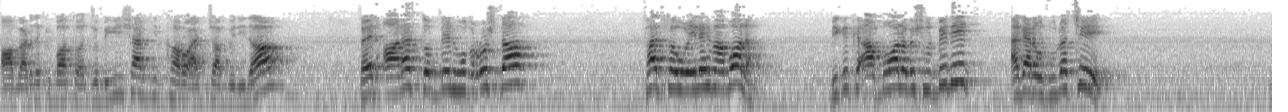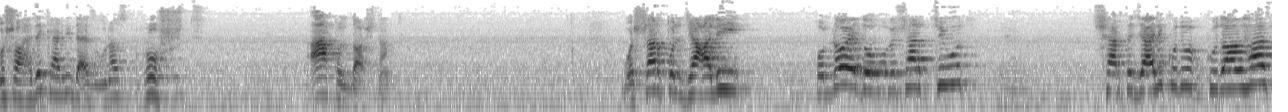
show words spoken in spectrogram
آورده که با توجه به شرط این کار رو انجام بدید فان آنستم منهم رشدا فدفعوا الیهم اموالهم میگه که اموال بهشون بدید اگر از اونا چه؟ مشاهده کردید از اونا رشد عقل داشتند و شرط الجعلی خب نوع دوم شرط چی بود؟ شرط جعلی کدام هست؟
